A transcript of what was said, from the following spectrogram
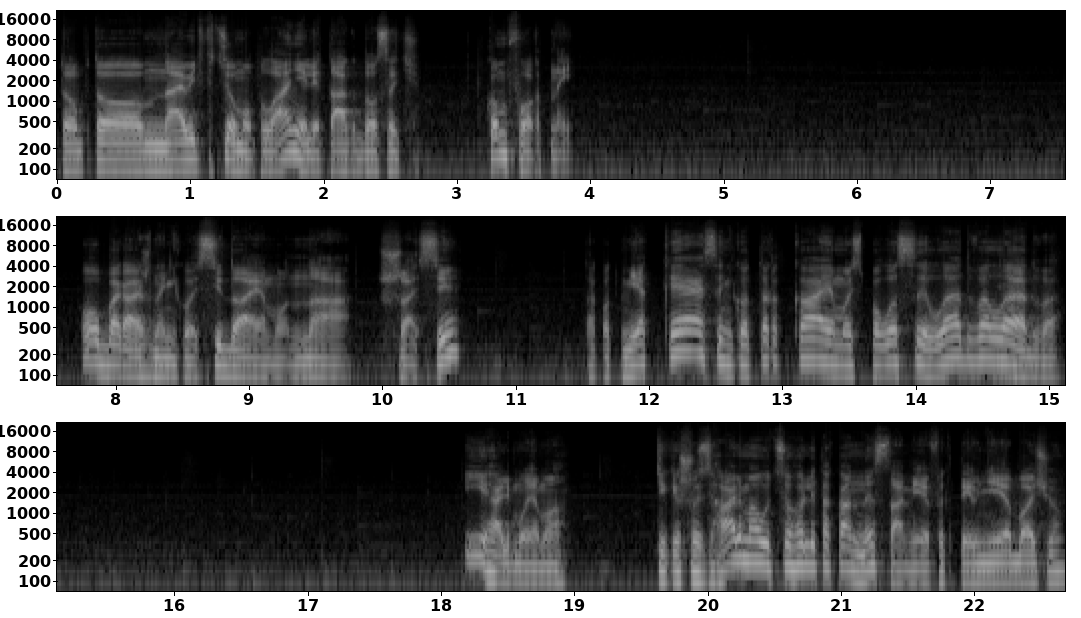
Тобто, навіть в цьому плані літак досить комфортний. Обережненько сідаємо на шасі. Так от м'якесенько торкаємось полоси ледве-ледве. І гальмуємо. Тільки щось гальма у цього літака не самі ефективні, я бачу.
